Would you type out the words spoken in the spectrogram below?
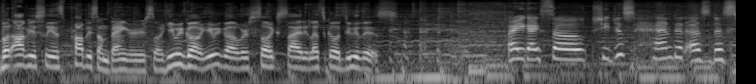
But obviously, it's probably some bangers. So here we go. Here we go. We're so excited. Let's go do this. Alright, you guys, so she just handed us this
